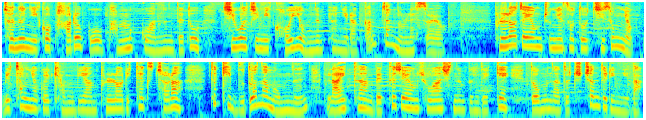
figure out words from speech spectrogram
저는 이거 바르고 밥 먹고 왔는데도 지워짐이 거의 없는 편이라 깜짝 놀랐어요. 블러 제형 중에서도 지속력, 밀착력을 겸비한 블러리 텍스처라 특히 묻어남 없는 라이트한 매트 제형 좋아하시는 분들께 너무나도 추천드립니다.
